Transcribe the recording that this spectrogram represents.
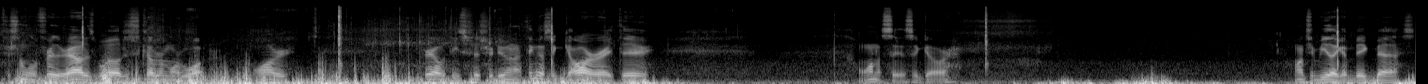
Fishing a little further out as well, just cover more water. water. Figure out what these fish are doing. I think that's a gar right there. I want to say it's a gar. Why don't you be like a big bass?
